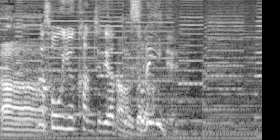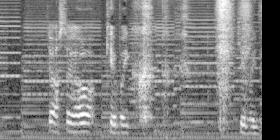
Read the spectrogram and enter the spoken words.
あー。そういう感じでやってるかあ、らそれいいね。じゃあ明日は競馬行くか。競馬行く？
